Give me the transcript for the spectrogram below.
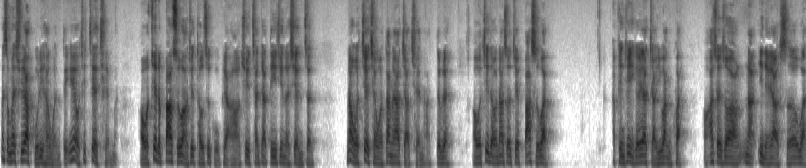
为什么需要股利很稳定？因为我去借钱嘛，哦，我借了八十万去投资股票啊，去参加低金的现增，那我借钱我当然要缴钱了，对不对？啊，我记得我那时候借八十万，啊，平均一个月要缴一万块，啊，所以说啊，那一年要十二万，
